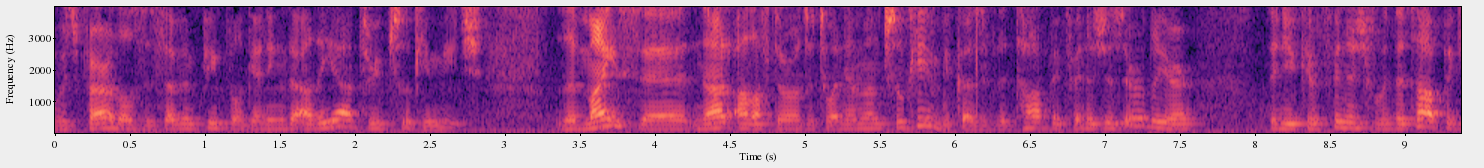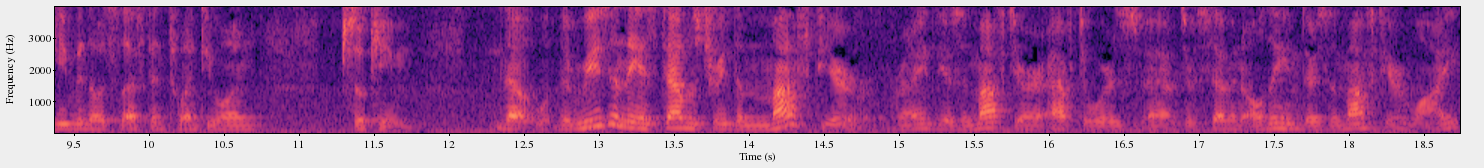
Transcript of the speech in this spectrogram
which parallels the seven people getting the aliyah, three psukim each. The Maise, not al haftarah to twenty-one psukim, because if the topic finishes earlier, then you can finish with the topic even though it's less than twenty-one psukim. Now, the reason they established to read the maftir, right? There's a maftir afterwards, uh, after seven olim. There's a maftir. Why?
